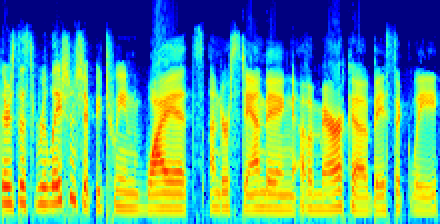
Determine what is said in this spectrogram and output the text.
there's this relationship between Wyatt's understanding of America, basically,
